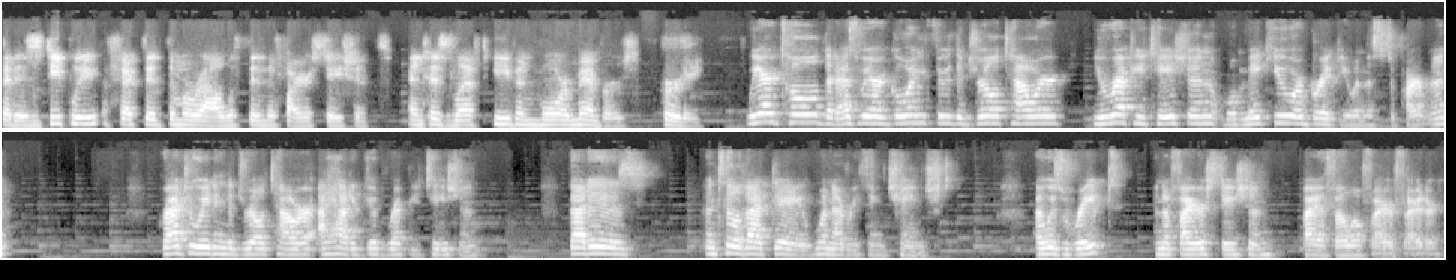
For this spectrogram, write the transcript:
that it has deeply affected the morale within the fire stations and has left even more members hurting. We are told that as we are going through the drill tower, your reputation will make you or break you in this department. Graduating the drill tower, I had a good reputation. That is, until that day when everything changed. I was raped in a fire station by a fellow firefighter.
